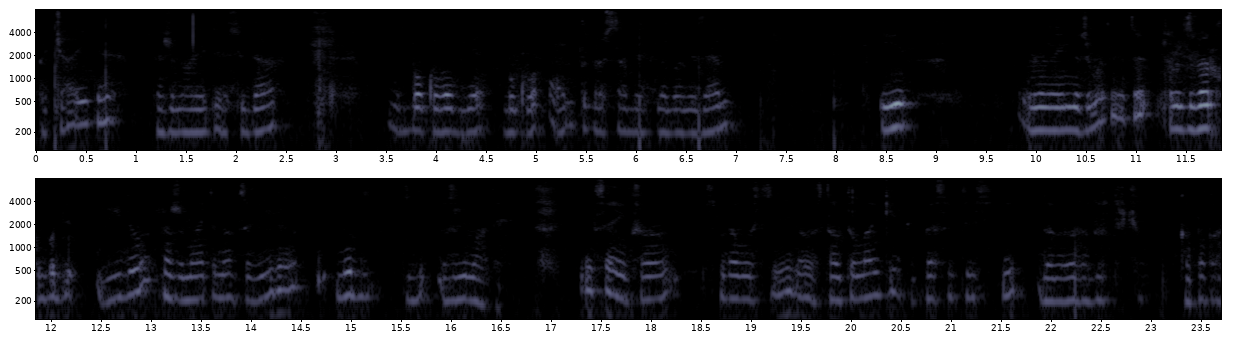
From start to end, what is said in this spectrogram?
качаєте, нажимаєте сюди. Збоку виб'є буква М, така ж сама, як на БВЗ. І на нажимаєте, там зверху буде відео, нажимаєте на це відео, буде знімати. І все, якщо сподобалось це відео, ставте лайки, підписуйтесь і до нових зустрічей. Пока-пока.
